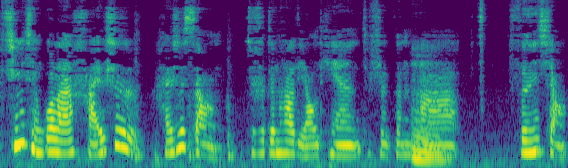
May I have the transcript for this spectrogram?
清醒过来还是还是想就是跟他聊天，就是跟他分享。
